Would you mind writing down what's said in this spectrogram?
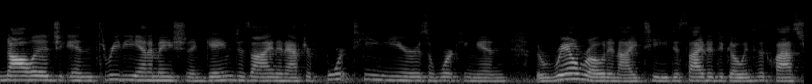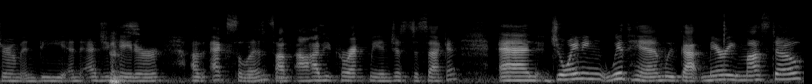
knowledge in 3D animation and game design, and after 14 years of working in the railroad and IT, decided to go into the classroom and be an educator of excellence. I'll, I'll, have you correct me in just a second. And joining with him, we've got Mary Musto,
